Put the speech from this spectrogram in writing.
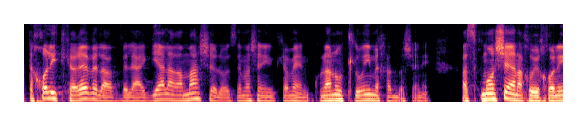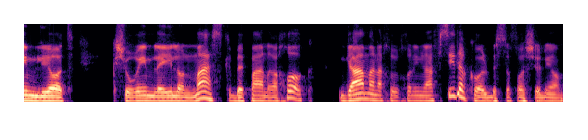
אתה יכול להתקרב אליו ולהגיע לרמה שלו, זה מה שאני מתכוון. כולנו תלויים אחד בשני. אז כמו שאנחנו יכולים להיות קשורים לאילון מאסק בפן רחוק, גם אנחנו יכולים להפסיד הכל בסופו של יום.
